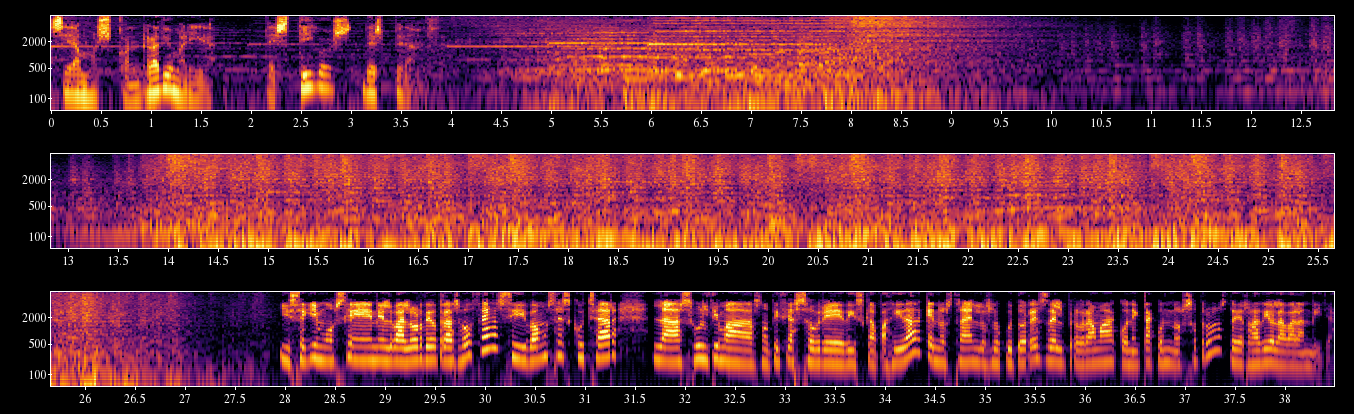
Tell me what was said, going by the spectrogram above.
Seamos con Radio María testigos de esperanza. Seguimos en el valor de otras voces y vamos a escuchar las últimas noticias sobre discapacidad que nos traen los locutores del programa Conecta con nosotros de Radio La Barandilla.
